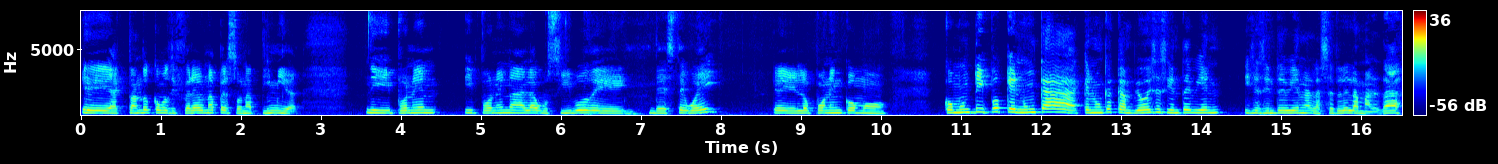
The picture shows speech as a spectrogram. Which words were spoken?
eh, actuando como si fuera una persona tímida. Y ponen. Y ponen al abusivo de, de este güey. Eh, lo ponen como. Como un tipo que nunca. que nunca cambió y se siente bien. Y se siente bien al hacerle la maldad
